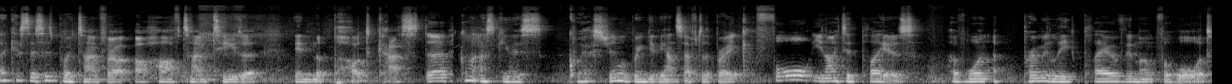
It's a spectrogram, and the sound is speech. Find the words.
I guess this is probably time for our, our half time teaser in the podcast. Uh, I'm going to ask you this question. We'll bring you the answer after the break. Four United players have won a Premier League Player of the Month award.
